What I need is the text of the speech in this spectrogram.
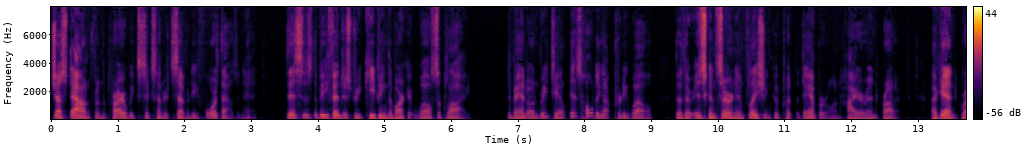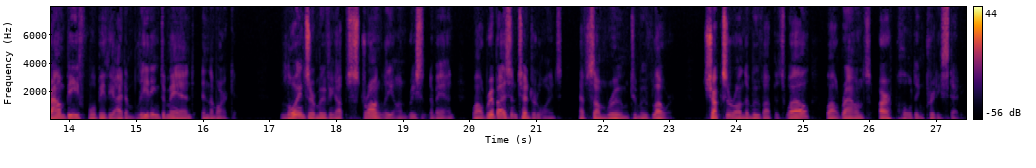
just down from the prior week's 674,000 head. This is the beef industry keeping the market well supplied. Demand on retail is holding up pretty well, though there is concern inflation could put the damper on higher end product. Again, ground beef will be the item leading demand in the market. Loins are moving up strongly on recent demand, while ribeyes and tenderloins have some room to move lower. Chucks are on the move up as well, while rounds are holding pretty steady.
